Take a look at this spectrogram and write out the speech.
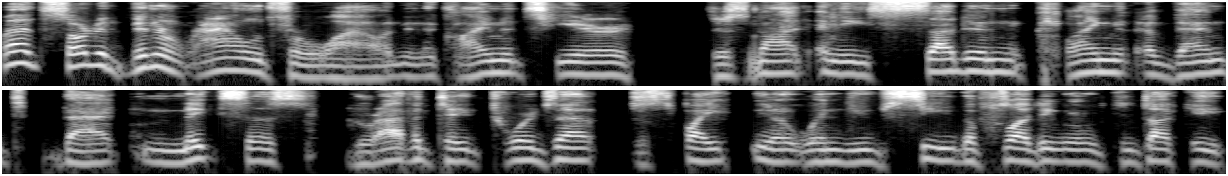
well, sort of been around for a while. I mean, the climate's here. There's not any sudden climate event that makes us gravitate towards that, despite, you know, when you see the flooding in Kentucky,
